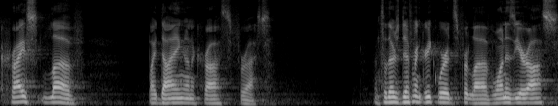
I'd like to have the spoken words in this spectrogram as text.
Christ's love by dying on a cross for us. And so there's different Greek words for love. One is eros,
